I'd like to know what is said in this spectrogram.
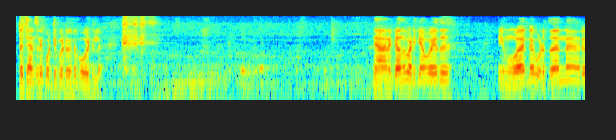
ഒറ്റ ചാൻസിൽ പൊട്ടിപ്പോയിട്ട് പിന്നെ പോയിട്ടില്ല. ഞാനൊക്കെ അന്ന് പഠിക്കാൻ പോയത് ഈ മൂവായിരന്റെ കൊടുത്ത് തന്നെ ഒരു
